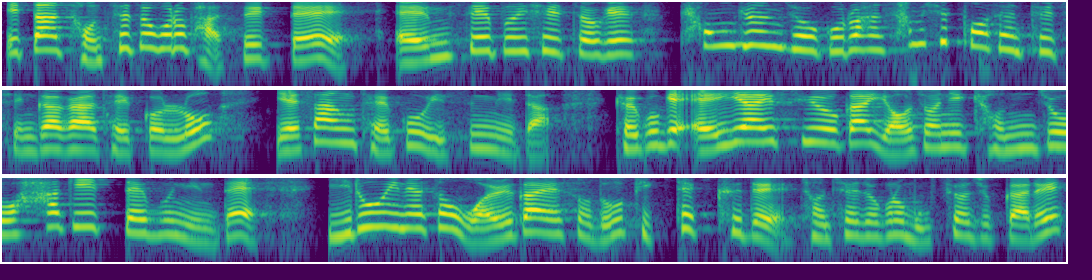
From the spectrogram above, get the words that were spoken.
일단 전체적으로 봤을 때 M7 실적이 평균적으로 한 30% 증가가 될 걸로 예상되고 있습니다. 결국에 AI 수요가 여전히 견조하기 때문인데 이로 인해서 월가에서도 빅테크들 전체적으로 목표 주가를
